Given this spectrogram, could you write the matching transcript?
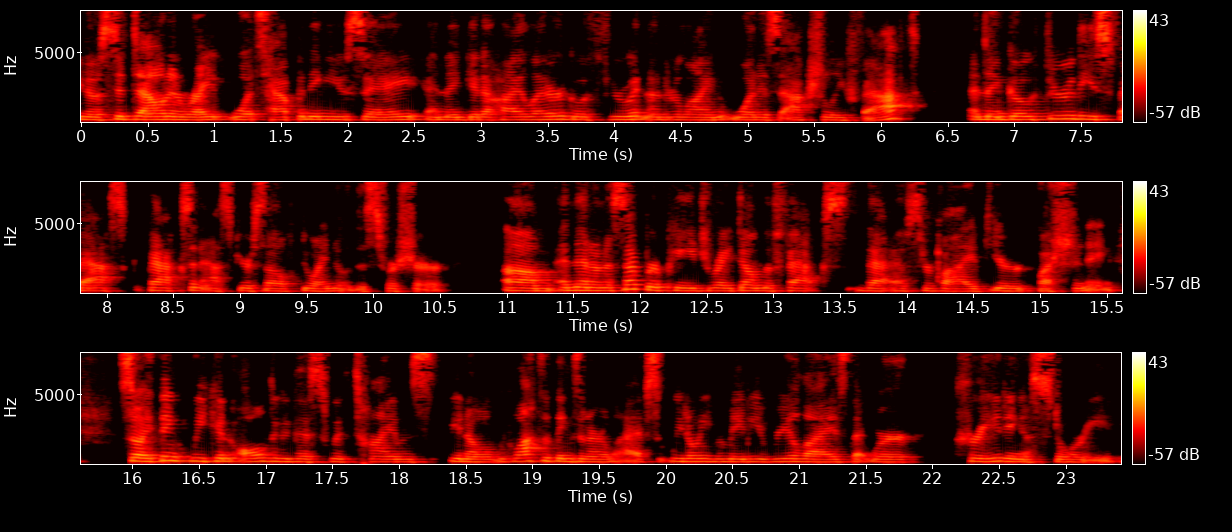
You know, sit down and write what's happening, you say, and then get a highlighter, go through it and underline what is actually fact, and then go through these fast facts and ask yourself, do I know this for sure? Um, and then on a separate page, write down the facts that have survived your questioning. So I think we can all do this with times, you know, with lots of things in our lives. We don't even maybe realize that we're creating a story.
